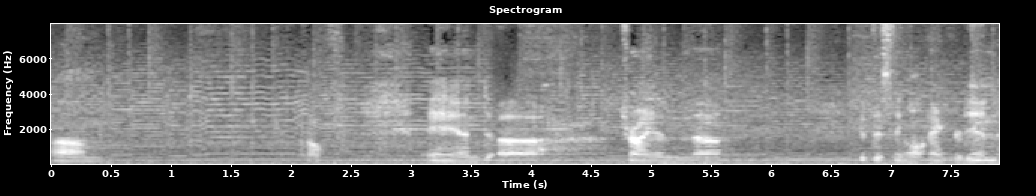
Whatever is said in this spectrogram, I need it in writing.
Um, off. And uh, try and uh, get this thing all anchored in,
